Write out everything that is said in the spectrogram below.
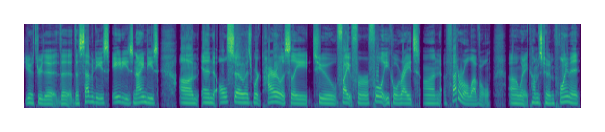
you know, through the, the, the 70s, 80s, 90s, um, and also has worked tirelessly to fight for full equal rights on a federal level uh, when it comes to employment.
